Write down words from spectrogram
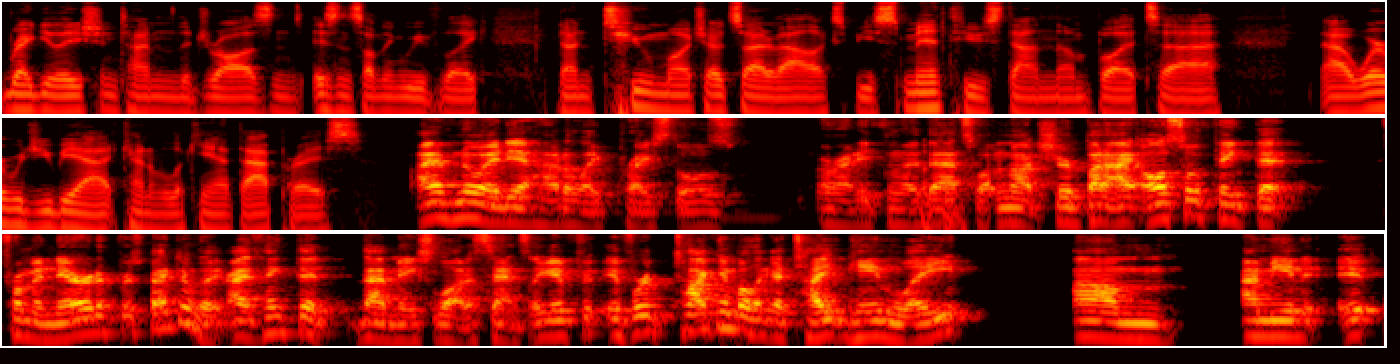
regulation time the draws isn't, isn't something we've like done too much outside of Alex B. Smith, who's done them, but uh, uh, where would you be at kind of looking at that price? I have no idea how to like price those or anything like okay. that, so I'm not sure. But I also think that from a narrative perspective, like I think that that makes a lot of sense. Like if if we're talking about like a tight game late, um, I mean it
